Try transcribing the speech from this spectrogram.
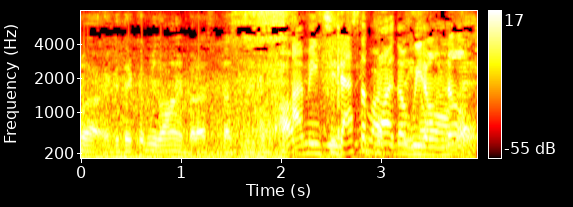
well, they could be lying, but that's that's what he comes. I mean, see, that's the part that we don't know.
